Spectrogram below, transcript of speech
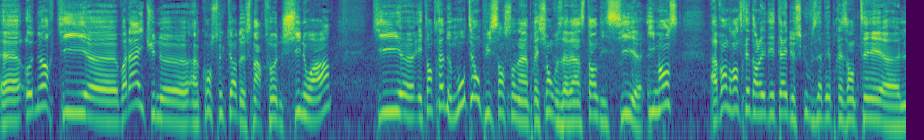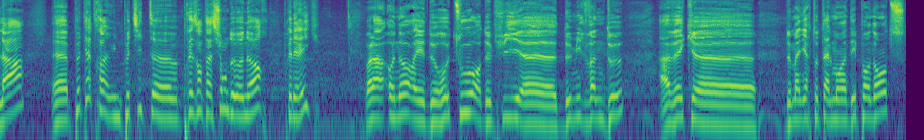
Euh, Honor qui euh, voilà, est une, un constructeur de smartphones chinois qui euh, est en train de monter en puissance. On a l'impression, vous avez un stand ici euh, immense. Avant de rentrer dans les détails de ce que vous avez présenté euh, là, peut-être une petite présentation de Honor, Frédéric Voilà, Honor est de retour depuis 2022 avec de manière totalement indépendante.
